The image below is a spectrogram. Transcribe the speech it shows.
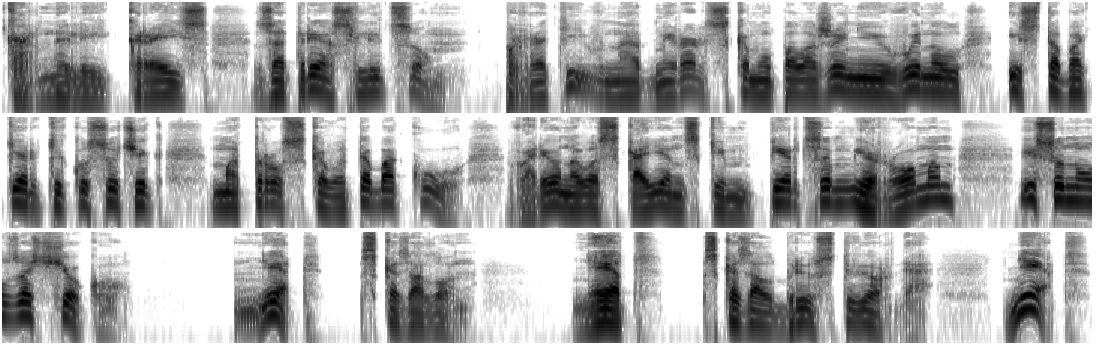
Корнелий Крейс затряс лицом. Противно адмиральскому положению вынул из табакерки кусочек матросского табаку, вареного с каенским перцем и ромом, и сунул за щеку. «Нет», — сказал он. «Нет», — сказал Брюс твердо. «Нет,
